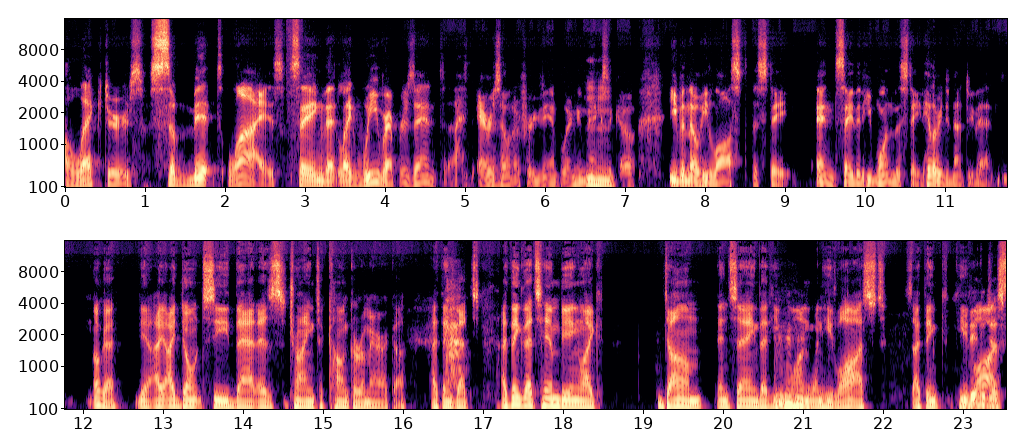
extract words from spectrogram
electors submit lies saying that, like, we represent uh, Arizona, for example, or New Mhm. Mexico, even though he lost the state and say that he won the state. Hillary did not do that. Okay. Yeah, I, I don't see that as trying to conquer America. I think that's I think that's him being like dumb and saying that he won when he lost. I think he, He, didn't lost. just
